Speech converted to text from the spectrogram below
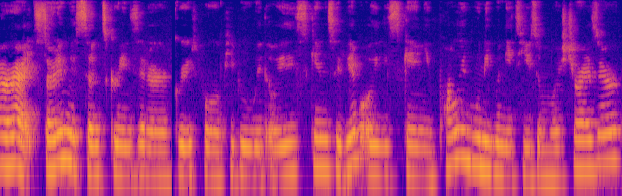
Alright, starting with sunscreens that are great for people with oily skin. So if you have oily skin, you probably won't even need to use a moisturizer.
